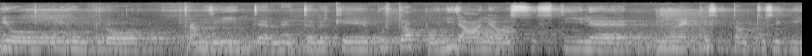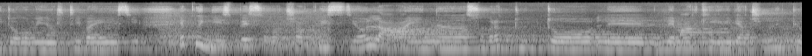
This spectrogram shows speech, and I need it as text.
io li compro tramite internet perché purtroppo in Italia questo stile non è così tanto seguito come in altri paesi. E quindi spesso faccio acquisti online, soprattutto le, le marche che mi piacciono di più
